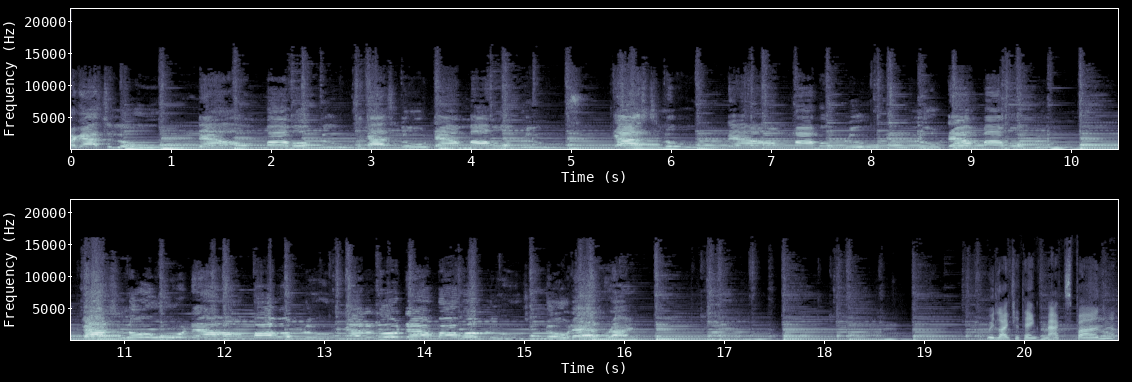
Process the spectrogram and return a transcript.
I got the low down mama blues. I got the low down mama blues. Got the low down mama blues. Low down mama blues. The low down mama blues. The low down mama blues. You know that right. We'd like to thank Max Fun,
